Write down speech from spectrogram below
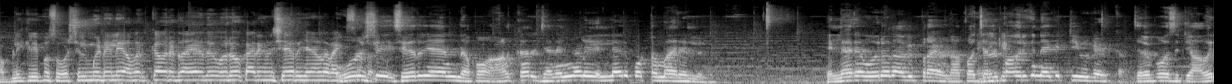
പബ്ലിക്കിൽ ഇപ്പോൾ സോഷ്യൽ മീഡിയയിൽ അവർക്ക് അവരുടേതായത് ഓരോ കാര്യങ്ങൾ ഷെയർ ചെയ്യാനുള്ള റൈറ്റ് ഷെയർ ചെയ്യാനുണ്ട്. അപ്പോൾ ആൾക്കാർ ജനങ്ങൾ എല്ലാവരും പൊട്ടന്മാരല്ലല്ലോ. എല്ലാവരും ഓരോന്ന് അഭിപ്രായമുണ്ട്. അപ്പൊ ചിലപ്പോ അവർക്ക് നെഗറ്റീവ് കേൾക്കാം. ചില പോസിറ്റീവ് അവർ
